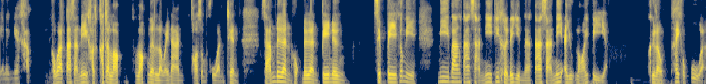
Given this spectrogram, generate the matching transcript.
อะไรเงี้ยครับเพราะว่าตราสารหนี้เขาเขาจะล็อกล็อกเงินเราไว้นานพอสมควร เช่นสามเดือนหกเดือน ปีหนึ่งสิบปีก็มี มีบางตราสารหนี้ที่เคยได้ยินนะตราสารหนี้อายุร้อยปีอะคือเราให้เขากู้อะ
